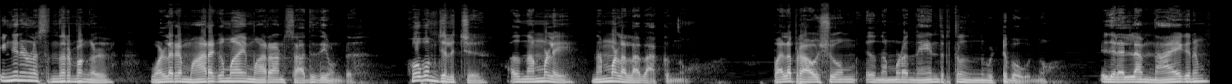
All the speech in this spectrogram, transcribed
ഇങ്ങനെയുള്ള സന്ദർഭങ്ങൾ വളരെ മാരകമായി മാറാൻ സാധ്യതയുണ്ട്. കോപം ജലിച്ച് അത് നമ്മളെ നമ്മളല്ലാതാക്കുന്നു. പല പ്രാവശ്യവും ഇത് നമ്മുടെ നിയന്ത്രണത്തിൽ നിന്ന് വിട്ടുപോകുന്നു. ഇതിലെല്ലാം നായകനും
